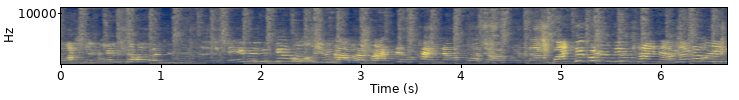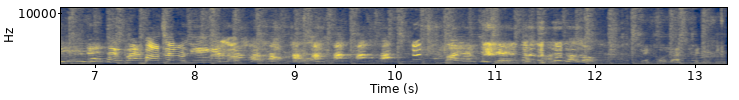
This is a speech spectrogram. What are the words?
আমার সাথে একটা হবে দিব। এই ভিডিও কেমন ভিডিও আমরা বার্থডেও খাইলাম মজা করলাম। বার্থডে কোনো দিন খাই না না না ওই দিন কি বাজারও নিয়ে গেলাম। বাজার থেকে চলো। দেখো লাস্ট ফিনিশিং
